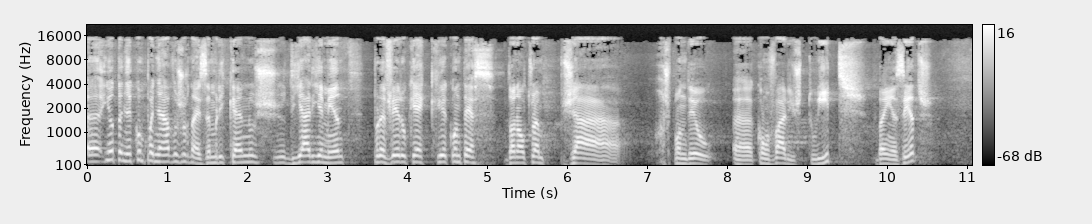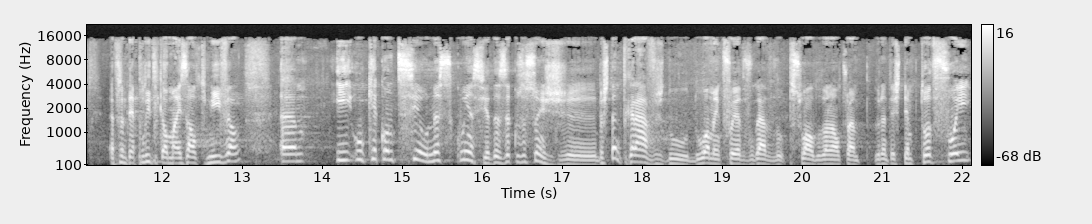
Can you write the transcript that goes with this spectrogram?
Ah, eu tenho acompanhado os jornais americanos diariamente para ver o que é que acontece. Donald Trump já respondeu ah, com vários tweets bem azedos. Ah, Portanto, é política ao mais alto nível. Ahm, e o que aconteceu na sequência das acusações eh, bastante graves do, do homem que foi advogado do- pessoal do Donald Trump durante este tempo todo foi,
